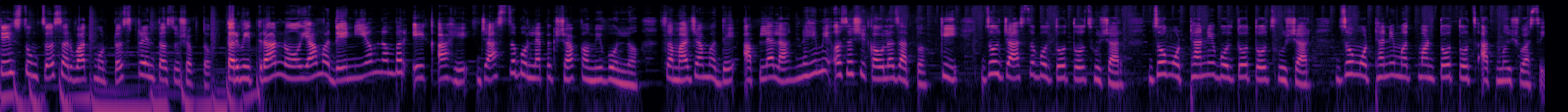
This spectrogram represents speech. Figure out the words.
तेच तुमचं सर्वात मोठं स्ट्रेंथ असू शकतं. तर मित्रांनो यामध्ये नियम नंबर एक आहे जास्त बोलण्यापेक्षा कमी बोलणं. समाजामध्ये आपल्याला नेहमी असं शिकवलं जातं की जो जास्त बोलतो तोच हुशार. जो मोठ्याने बोलतो तोच हुशार. जो मोठ्याने मत मांडतो तोच आत्मविश्वासी.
